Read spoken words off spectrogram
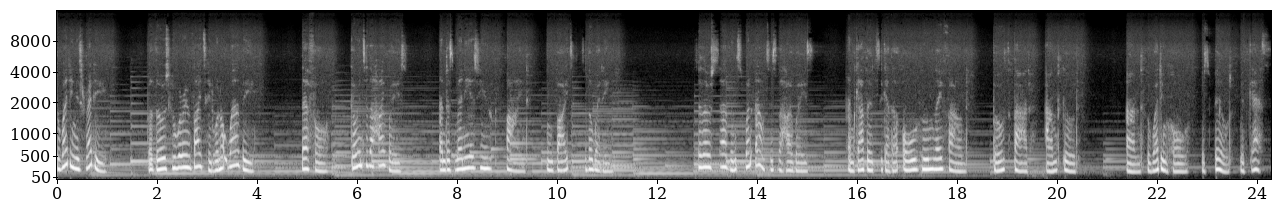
The wedding is ready, but those who were invited were not worthy. Therefore, go into the highways, and as many as you find, invite to the wedding. So those servants went out into the highways, and gathered together all whom they found, both bad and good and the wedding hall was filled with guests.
